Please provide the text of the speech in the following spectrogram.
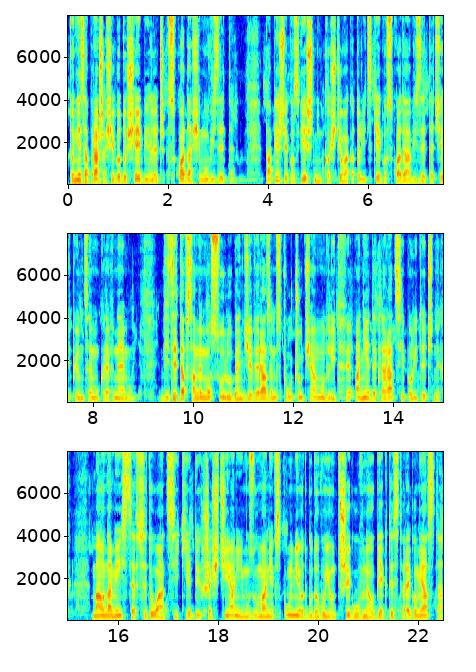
to nie zaprasza się go do siebie, lecz składa się mu wizytę. Papież jako zwierzchnik Kościoła katolickiego składa wizytę cierpiącemu krewnemu. Wizyta w samym Mosulu będzie wyrazem współczucia, modlitwy, a nie deklaracji politycznych. Ma ona miejsce w sytuacji, kiedy chrześcijanie i muzułmanie wspólnie odbudowują trzy główne obiekty Starego Miasta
